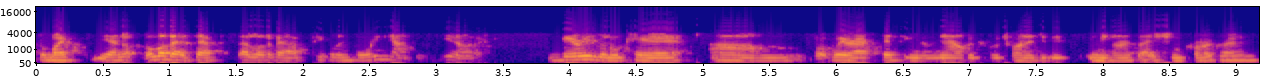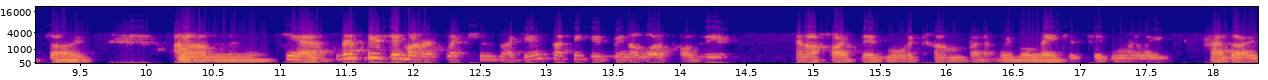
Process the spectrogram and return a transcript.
for my, yeah, a lot of that's a lot of our people in boarding houses, you know, very little care, um, but we're accessing them now because we're trying to do this immunisation program. So, um, yeah, so that's they're my reflections, I guess. I think there's been a lot of positives, positive, and I hope there's more to come. But we will need to sit and really have those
